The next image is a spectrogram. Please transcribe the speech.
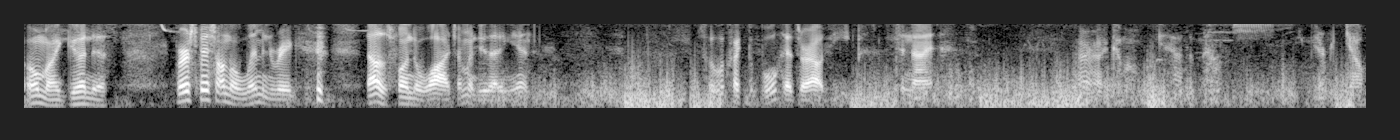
Oh my goodness. First fish on the lemon rig. that was fun to watch. I'm going to do that again. It looks like the bullheads are out deep tonight. Alright, come on, get out of the mouth. There we go.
